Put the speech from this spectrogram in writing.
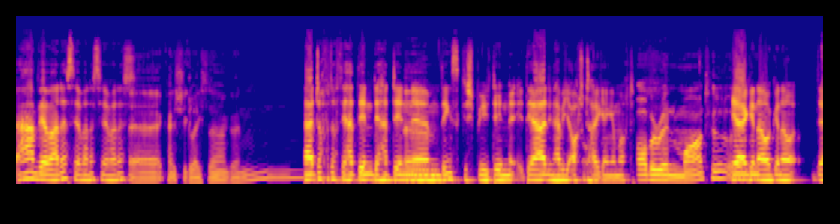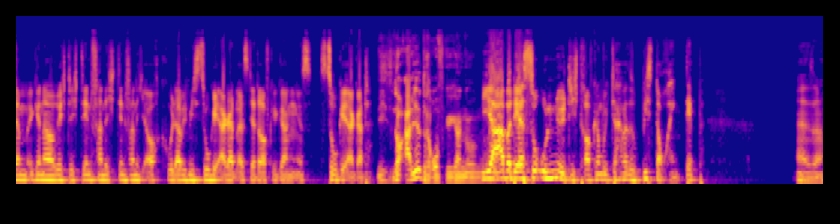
Ah, wer war das? Wer war das? Wer war das? Äh, kann ich dir gleich sagen. ah, doch, doch, der hat den, der hat den Ähm. ähm, Dings gespielt. Den, der, den habe ich auch total gern gemacht. Oberyn Martell oder Ja, so? genau, genau. Der, genau, richtig. Den fand ich, den fand ich auch cool. Da habe ich mich so geärgert, als der draufgegangen ist. So geärgert. Die sind doch alle draufgegangen irgendwann. Ja, aber der ist so unnötig draufgegangen, wo ich dachte, du bist doch ein Depp. Also.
